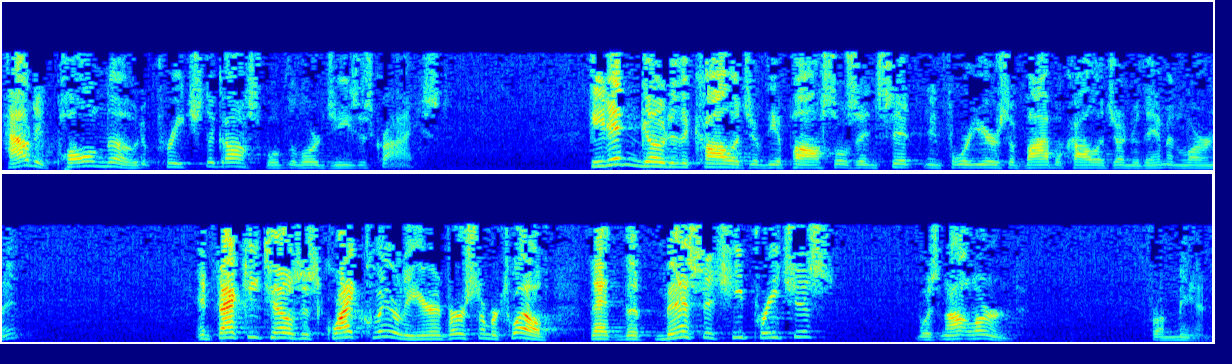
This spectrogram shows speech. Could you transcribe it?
How did Paul know to preach the gospel of the Lord Jesus Christ? He didn't go to the college of the apostles and sit in four years of Bible college under them and learn it. In fact, he tells us quite clearly here in verse number 12 that the message he preaches was not learned from men.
